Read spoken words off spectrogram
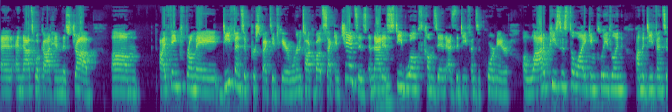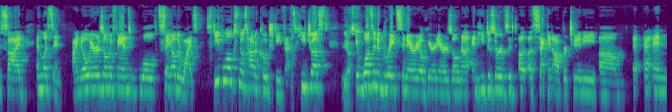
and and that's what got him this job. Um, I think from a defensive perspective here, we're going to talk about second chances, and that is Steve Wilks comes in as the defensive coordinator. A lot of pieces to like in Cleveland on the defensive side. And listen, I know Arizona fans will say otherwise. Steve Wilks knows how to coach defense. He just Yes. it wasn't a great scenario here in Arizona, and he deserves a, a, second opportunity um, and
